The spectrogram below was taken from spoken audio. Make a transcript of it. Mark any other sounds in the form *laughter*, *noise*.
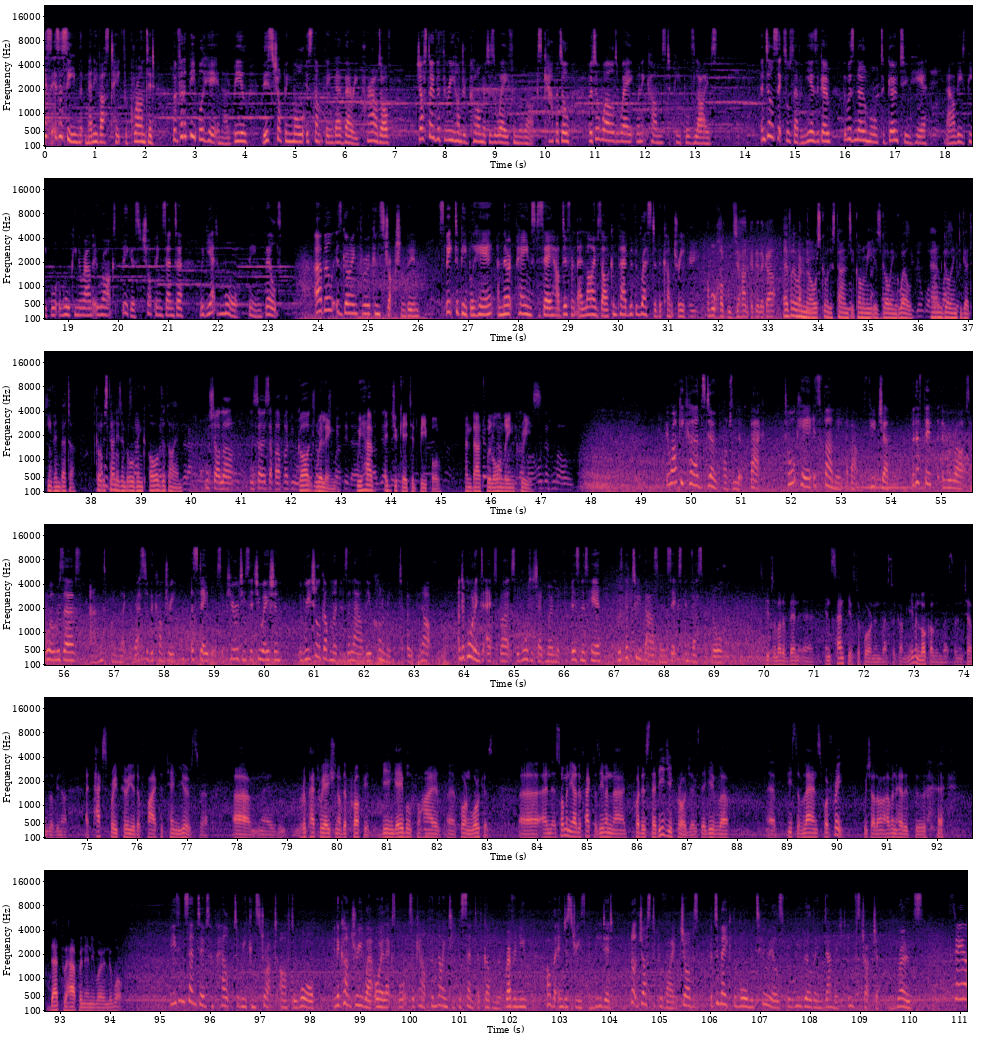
This is a scene that many of us take for granted, but for the people here in Erbil, this shopping mall is something they're very proud of. Just over 300 kilometres away from Iraq's capital, but a world away when it comes to people's lives. Until six or seven years ago, there was no more to go to here. Now these people are walking around Iraq's biggest shopping centre, with yet more being built. Erbil is going through a construction boom. Speak to people here, and they're at pains to say how different their lives are compared with the rest of the country. Everyone knows Kurdistan's economy is going well and going to get even better. Kurdistan is improving all the time. God willing, we have educated people, and that will only increase. Iraqi Kurds don't want to look back. Talk here is firmly about the future. With a fifth of Iraq's oil reserves and, unlike the rest of the country, a stable security situation, the regional government has allowed the economy to open up. And according to experts, the watershed moment for business here was the 2006 investment law. It gives a lot of ben- uh, incentives to foreign investors coming, even local investors, in terms of you know a tax-free period of five to ten years. Uh, um, uh, repatriation of the profit, being able to hire uh, foreign workers, and so many other factors. Even uh, for the strategic projects, they give uh, a piece of lands for free, which I, I haven't heard to *laughs* that to happen anywhere in the world. These incentives have helped to reconstruct after war. In a country where oil exports account for 90% of government revenue, other industries are needed, not just to provide jobs, but to make the raw materials for rebuilding damaged infrastructure and roads.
